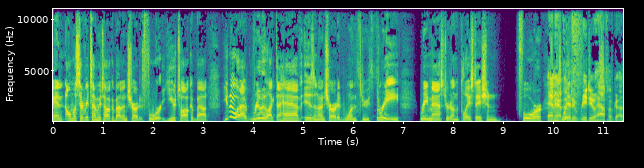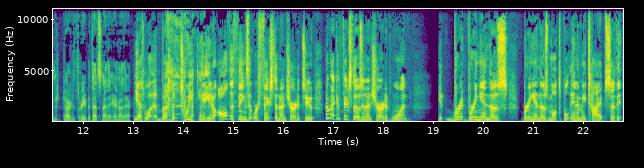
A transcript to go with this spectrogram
And almost every time we talk about Uncharted 4, you talk about, you know what I'd really like to have is an Uncharted 1 through 3 remastered on the PlayStation 4. And have with, them do, redo half of Uncharted three, but that's neither here nor there. Yes, well, but but tweak. you, you know, all the things that were fixed in Uncharted Two, go back and fix those in Uncharted One. You, bring, bring in those bring in those multiple enemy types so that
